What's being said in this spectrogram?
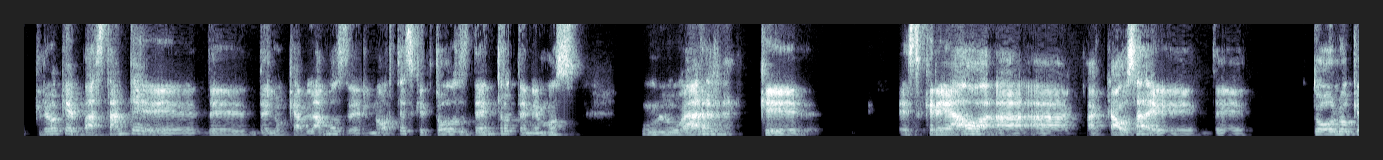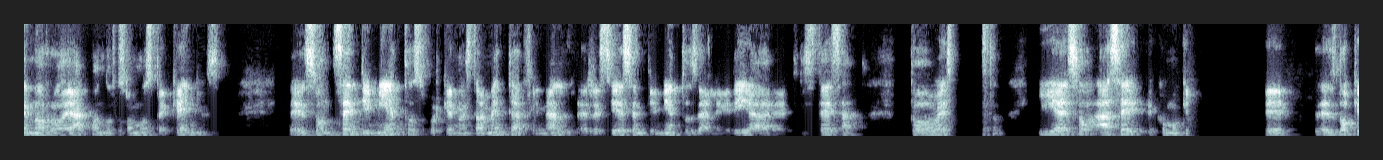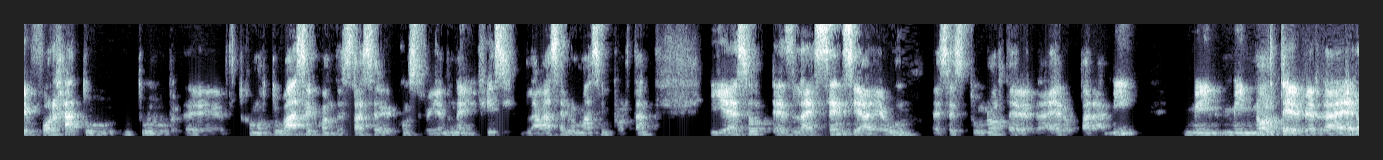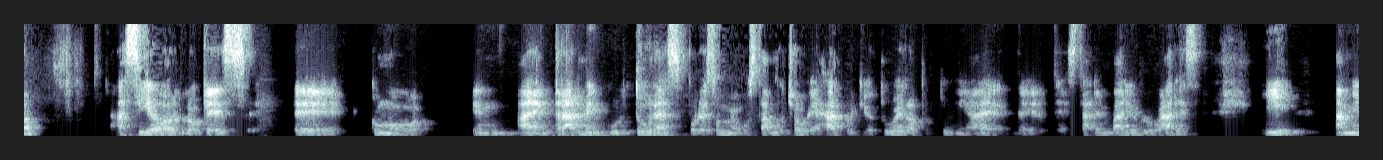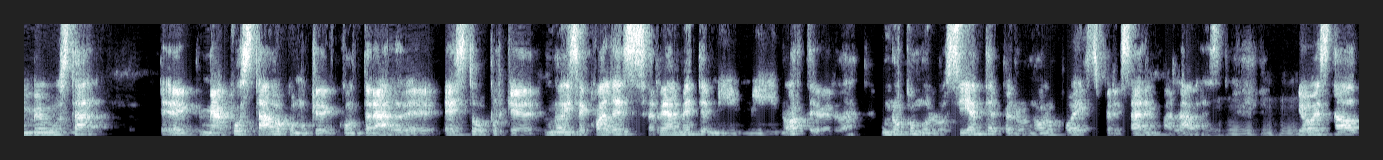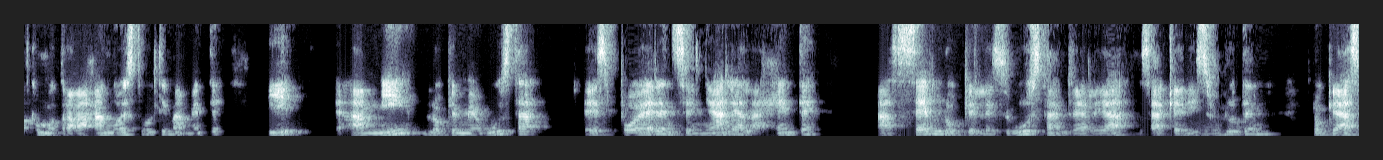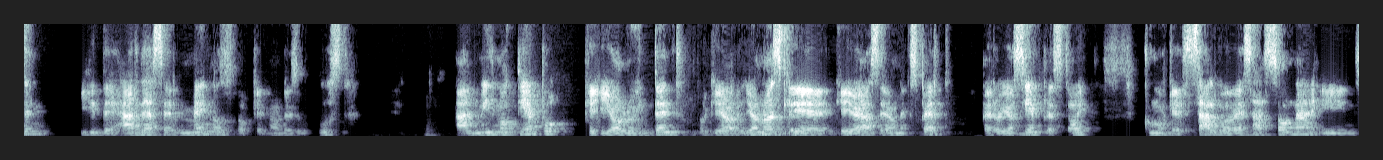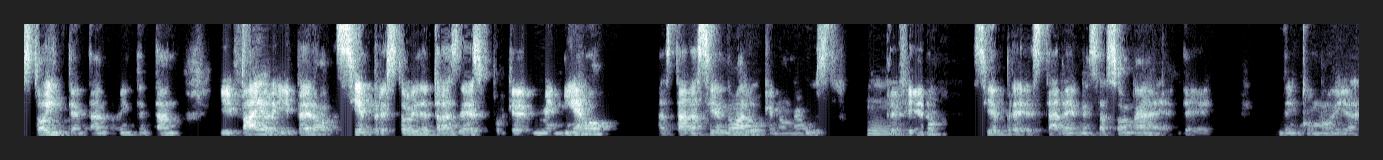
creo que bastante de, de, lo que hablamos del norte es que todos dentro tenemos un lugar que es creado a, a, a causa de, de, todo lo que nos rodea cuando somos pequeños. Eh, son sentimientos, porque nuestra mente al final recibe sentimientos de alegría, de tristeza, todo esto. Y eso hace como que es lo que forja tu, tu eh, como tu base cuando estás eh, construyendo un edificio. La base es lo más importante. Y eso es la esencia de uno. Ese es tu norte verdadero. Para mí, mi, mi norte verdadero ha sido lo que es eh, como en, adentrarme en culturas. Por eso me gusta mucho viajar, porque yo tuve la oportunidad de, de estar en varios lugares. Y a mí me gusta eh, me ha costado como que encontrar eh, esto, porque uno dice cuál es realmente mi, mi, norte, ¿verdad? Uno como lo siente, pero no lo puede expresar en palabras. Yo he estado como trabajando esto últimamente y a mí lo que me gusta es poder enseñarle a la gente a hacer lo que les gusta en realidad, o sea, que disfruten lo que hacen y dejar de hacer menos lo que no les gusta. Al mismo tiempo que yo lo intento, porque yo, yo no es que, que yo sea un experto, pero yo siempre estoy como que salgo de esa zona y estoy intentando, intentando y fallo, y, pero siempre estoy detrás de eso porque me niego a estar haciendo algo que no me gusta. Mm. Prefiero siempre estar en esa zona de, de incomodidad.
